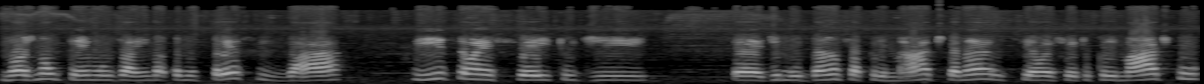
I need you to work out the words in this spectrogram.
nós não temos ainda como precisar se isso é um efeito de, é, de mudança climática, né? se é um efeito climático,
